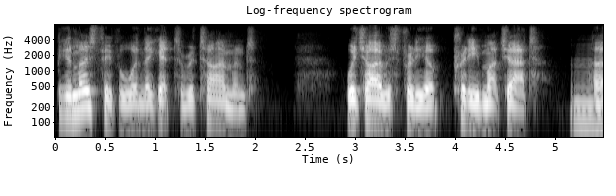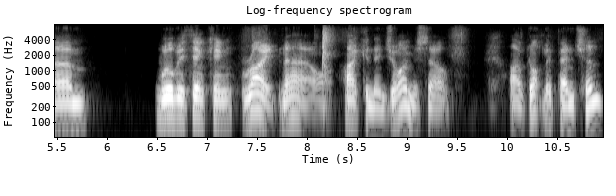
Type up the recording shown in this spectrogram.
Because most people, when they get to retirement, which I was pretty up, pretty much at, mm. um, will be thinking, right now I can enjoy myself. I've got my pension.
